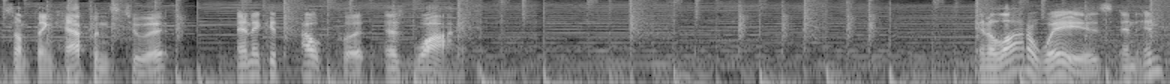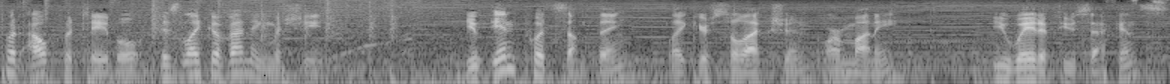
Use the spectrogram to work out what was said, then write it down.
Something happens to it, and it gets output as y. In a lot of ways, an input-output table is like a vending machine. You input something, like your selection or money, you wait a few seconds,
